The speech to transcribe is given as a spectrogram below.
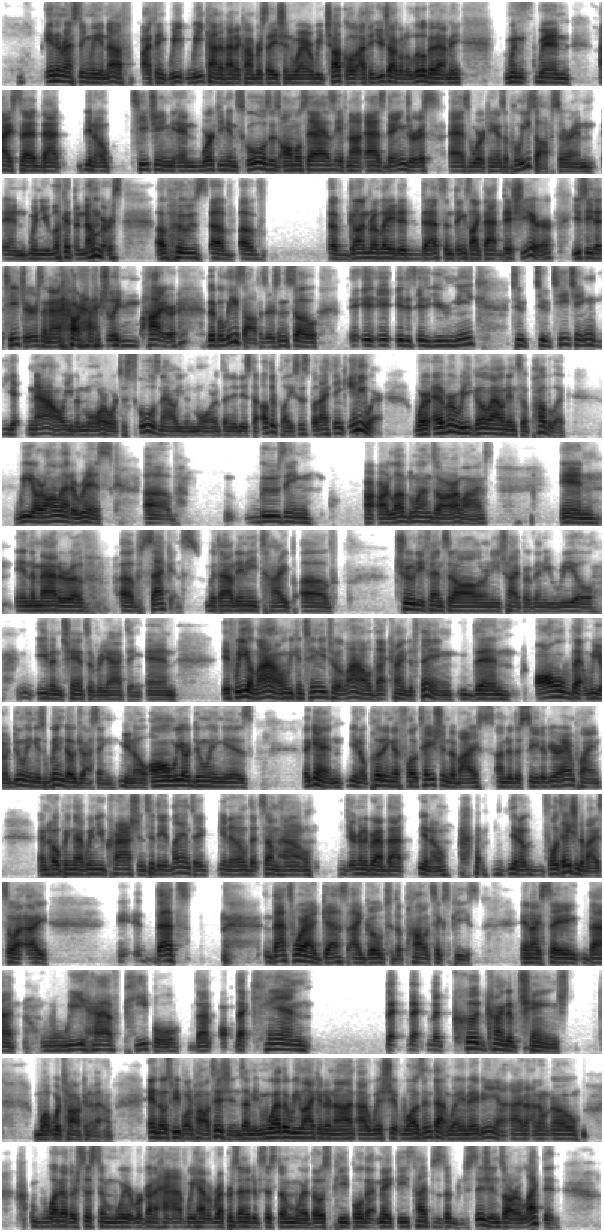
interestingly enough, I think we we kind of had a conversation where we chuckled. I think you chuckled a little bit at me when when I said that you know teaching and working in schools is almost as if not as dangerous as working as a police officer and and when you look at the numbers of who's of of of gun related deaths and things like that this year you see that teachers and are actually higher than police officers and so it, it, it is unique to to teaching now even more or to schools now even more than it is to other places but i think anywhere. Wherever we go out into public we are all at a risk of losing our, our loved ones or our lives in in the matter of of seconds without any type of true defense at all or any type of any real even chance of reacting. And if we allow and we continue to allow that kind of thing, then all that we are doing is window dressing. You know, all we are doing is, again, you know, putting a flotation device under the seat of your airplane and hoping that when you crash into the Atlantic, you know, that somehow you're going to grab that, you know, you know, flotation device. So I, I that's that's where I guess I go to the politics piece and I say that we have people that that can that that that could kind of change what we're talking about. And those people are politicians. I mean, whether we like it or not, I wish it wasn't that way. Maybe I, I don't know what other system we're, we're going to have. We have a representative system where those people that make these types of decisions are elected.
